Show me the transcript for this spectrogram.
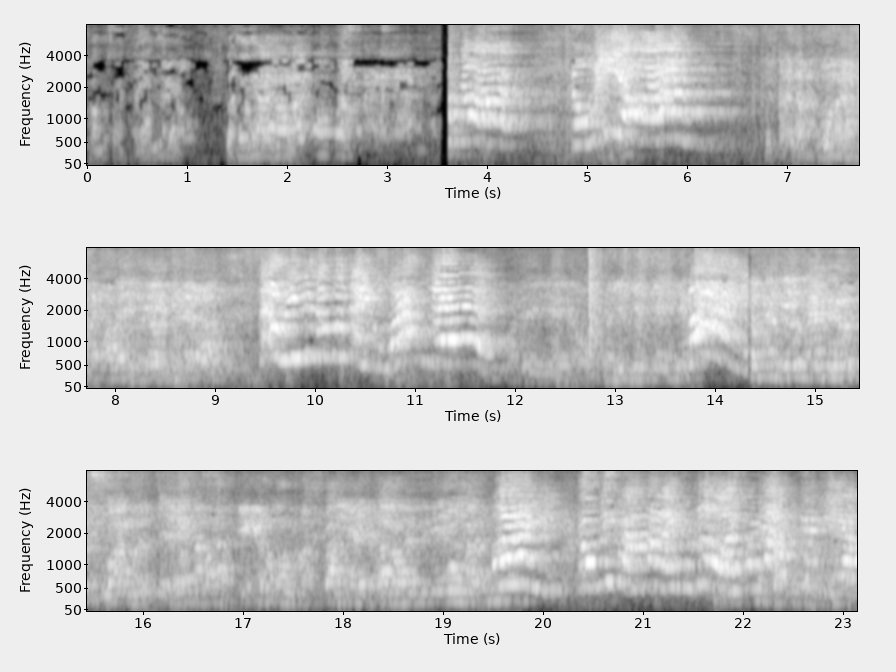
ของขึ้นไปของขึ้นไปประคองขึ้นไปขึ้นไปออกก่อนหนูไม่ยอมเจ้านี่ไม่ต้องมาใส่หนูบ้างเลยไม่ไม่เราไม่ทำอะไรกูเลยก็ด่ากูอย่างเดียว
